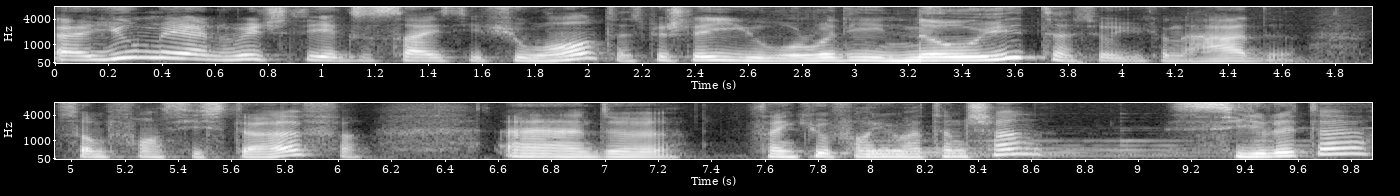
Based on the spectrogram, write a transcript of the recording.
Uh, you may enrich the exercise if you want, especially you already know it, so you can add some fancy stuff. And uh, thank you for your attention. See you later.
